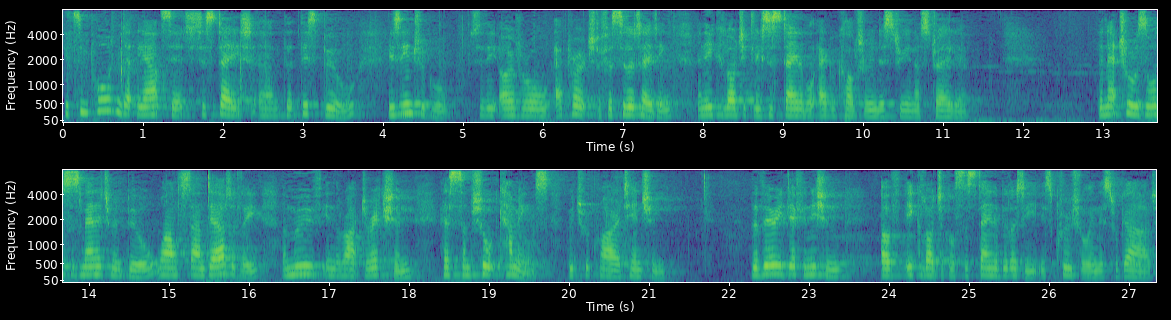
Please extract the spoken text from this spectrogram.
It's important at the outset to state um, that this bill is integral to the overall approach to facilitating an ecologically sustainable agriculture industry in Australia. The Natural Resources Management Bill, whilst undoubtedly a move in the right direction, has some shortcomings which require attention. The very definition of ecological sustainability is crucial in this regard,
